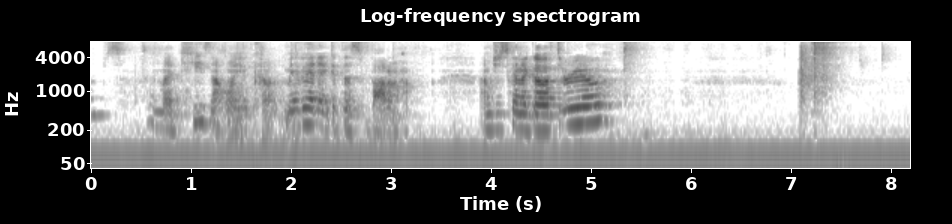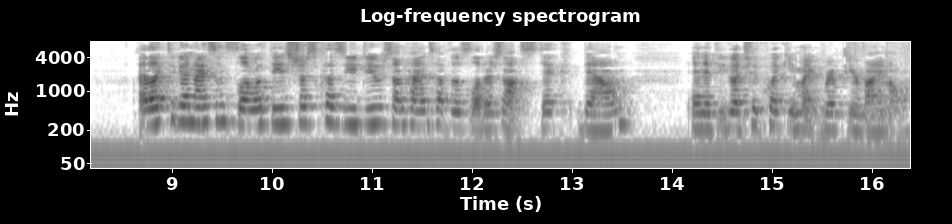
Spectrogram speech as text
Oops, my tea's not wanting to come. Maybe I didn't get this bottom. I'm just gonna go through. I like to go nice and slow with these just because you do sometimes have those letters not stick down. And if you go too quick, you might rip your vinyl.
